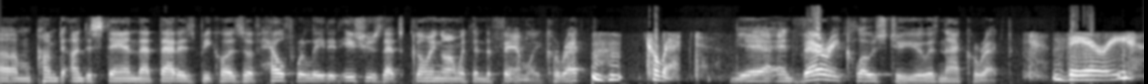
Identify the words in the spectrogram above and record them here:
um, come to understand that that is because of health related issues that's going on within the family, correct? Mm-hmm. Correct. Yeah, and very close to you, isn't that correct? Very.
